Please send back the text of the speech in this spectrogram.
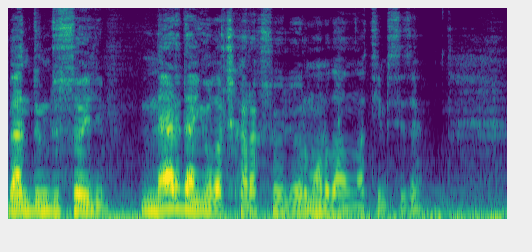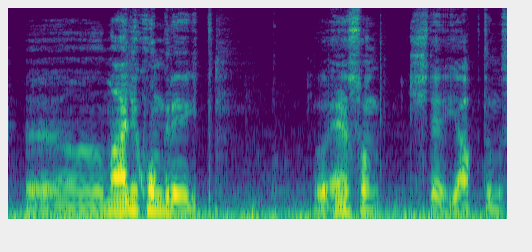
Ben dümdüz söyleyeyim. Nereden yola çıkarak söylüyorum onu da anlatayım size. Ee, Mali Kongre'ye gittim. Bu en son işte yaptığımız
